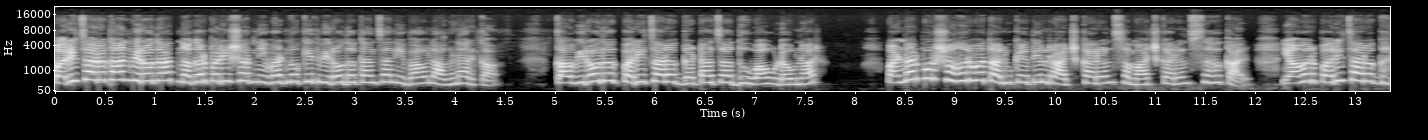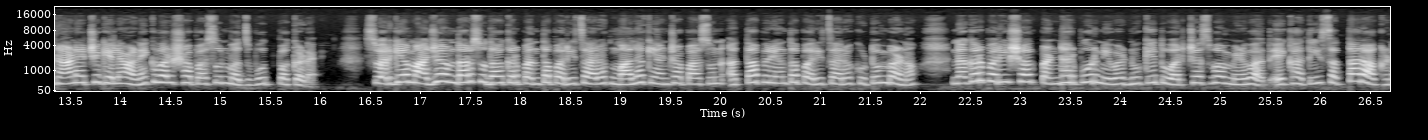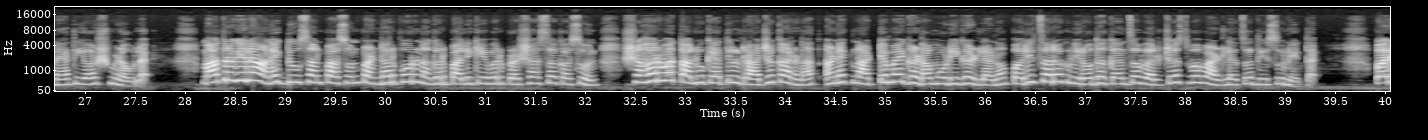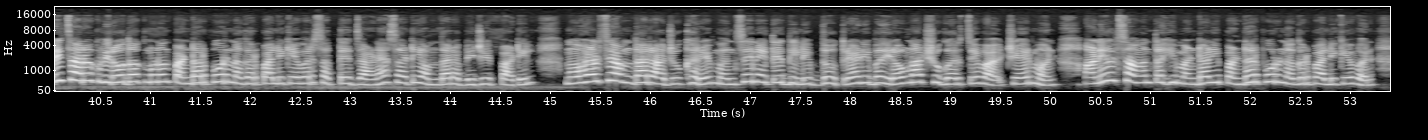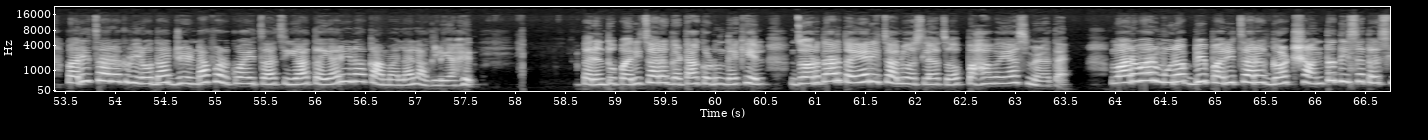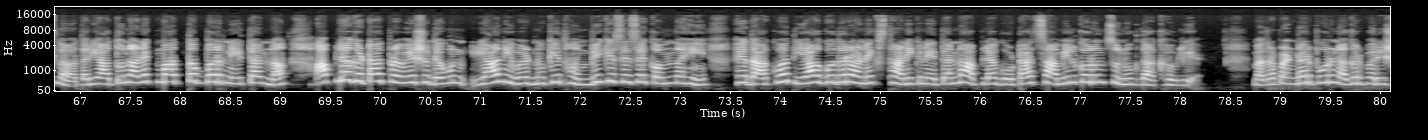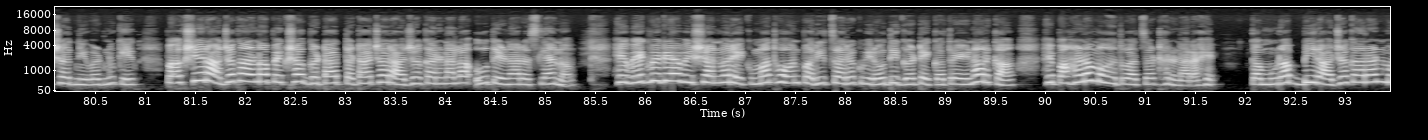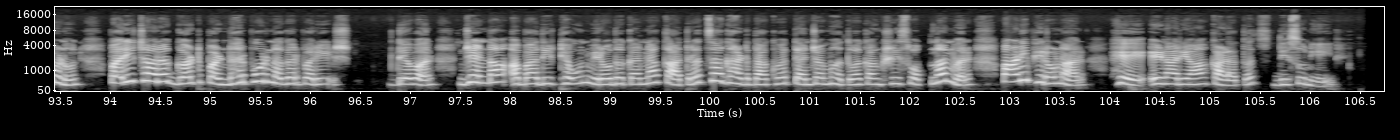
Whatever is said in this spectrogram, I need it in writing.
परिचारकांविरोधात नगरपरिषद निवडणुकीत विरोधकांचा निभाव लागणार का? का विरोधक परिचारक गटाचा धुवा उडवणार? पंढरपूर शहर व तालुक्यातील राजकारण समाजकारण सहकार यावर परिचारक घराण्याची गेल्या अनेक वर्षापासून मजबूत पकड आहे. स्वर्गीय माजी आमदार सुधाकर पंत परिचारक मालक यांच्यापासून आतापर्यंत परिचारक कुटुंबानं नगर परिषद पंढरपूर निवडणुकीत वर्चस्व मिळवत एखादी सत्ता राखण्यात यश मिळवलंय. मात्र गेल्या अनेक दिवसांपासून पंढरपूर नगरपालिकेवर प्रशासक असून शहर व तालुक्यातील राजकारणात अनेक नाट्यमय घडामोडी घडल्यानं परिचारक विरोधकांचं वर्चस्व वाढल्याचं दिसून येत आहे परिचारक विरोधक म्हणून पंढरपूर नगरपालिकेवर सत्तेत जाण्यासाठी आमदार अभिजित पाटील मोहळचे आमदार राजू खरे मनसे नेते दिलीप धोत्रे आणि भैरवनाथ शुगरचे चेअरमन अनिल सावंत ही मंडळी पंढरपूर नगरपालिकेवर परिचारक विरोधात झेंडा फडकवायचाच या तयारीनं कामाला लागली आहेत. परंतु परिचारक गटाकडून देखील जोरदार तयारी चालू असल्याचं पाहावयास मिळत आहे. वारंवार मुरब्बी परिचारक गट शांत दिसत असला तरी यातून अनेक मातब्बर नेत्यांना आपल्या गटात प्रवेश देऊन या निवडणुकीत हंबी किसेसे कम नाही हे दाखवत या अगोदर अनेक स्थानिक नेत्यांना आपल्या गोटात सामील करून चुनूक दाखवली आहे. मात्र पंढरपूर नगर परिषद निवडणुकीत पक्षीय राजकारणापेक्षा गटात तटाच्या राजकारणाला ऊत येणार असल्यानं हे वेगवेगळ्या विषयांवर एकमत होऊन परिचारक विरोधी गट एकत्र येणार का हे पाहणं महत्त्वाचं ठरणार आहे. का मुरब्बी राजकारण म्हणून परिचारक गट पंढरपूर नगर परिषदेवर झेंडा अबाधित ठेवून विरोधकांना कात्रजचा घाट दाखवत त्यांच्या महत्वाकांक्षी स्वप्नांवर पाणी फिरवणार हे येणाऱ्या काळातच दिसून येईल.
